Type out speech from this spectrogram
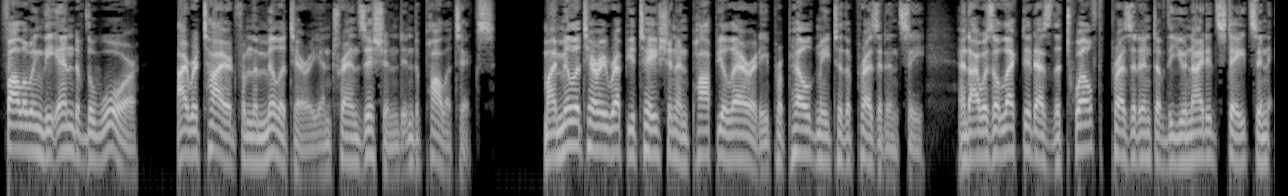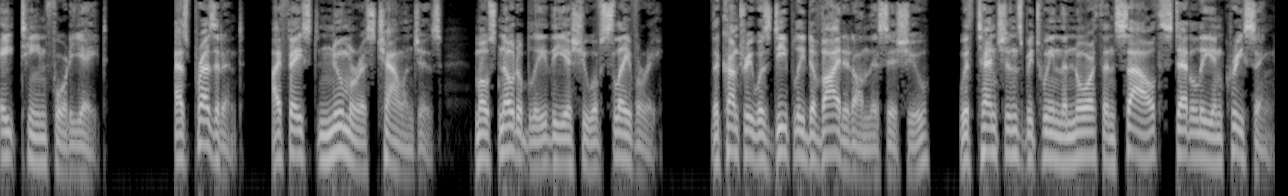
following the end of the war, I retired from the military and transitioned into politics. My military reputation and popularity propelled me to the presidency, and I was elected as the 12th President of the United States in 1848. As president, I faced numerous challenges, most notably the issue of slavery. The country was deeply divided on this issue, with tensions between the North and South steadily increasing.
